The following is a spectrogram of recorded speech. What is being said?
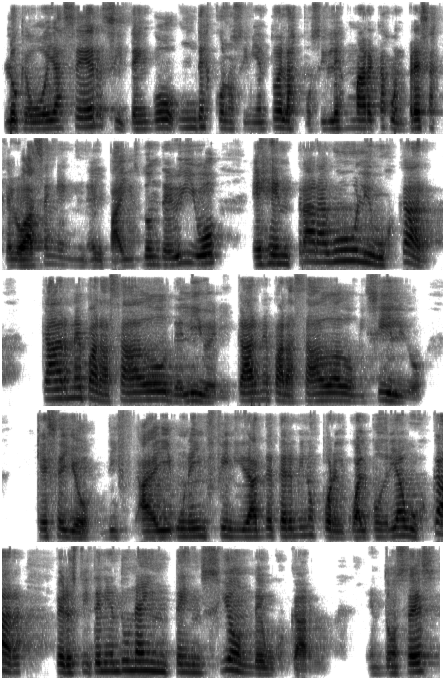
lo que voy a hacer si tengo un desconocimiento de las posibles marcas o empresas que lo hacen en el país donde vivo es entrar a Google y buscar carne para asado delivery, carne para asado a domicilio, qué sé yo, hay una infinidad de términos por el cual podría buscar, pero estoy teniendo una intención de buscarlo. Entonces,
